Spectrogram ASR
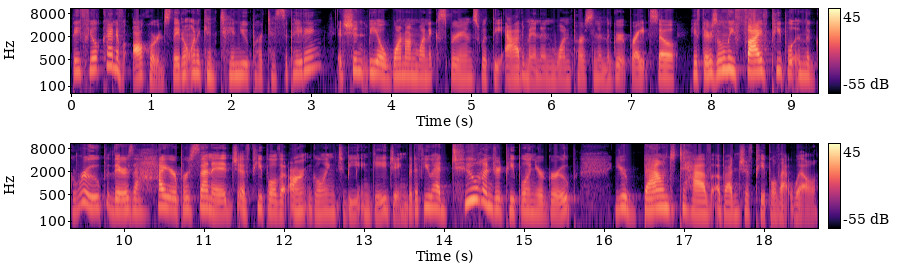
they feel kind of awkward. So they don't want to continue participating. It shouldn't be a one on one experience with the admin and one person in the group, right? So if there's only five people in the group, there's a higher percentage of people that aren't going to be engaging. But if you had 200 people in your group, you're bound to have a bunch of people that will.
